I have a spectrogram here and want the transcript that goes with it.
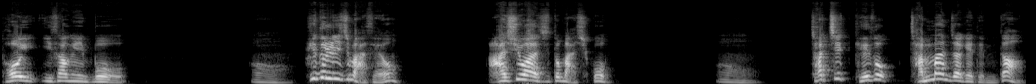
더 이상의 뭐 어, 휘둘리지 마세요. 아쉬워하지도 마시고 어, 자칫 계속 잠만 자게 됩니다.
